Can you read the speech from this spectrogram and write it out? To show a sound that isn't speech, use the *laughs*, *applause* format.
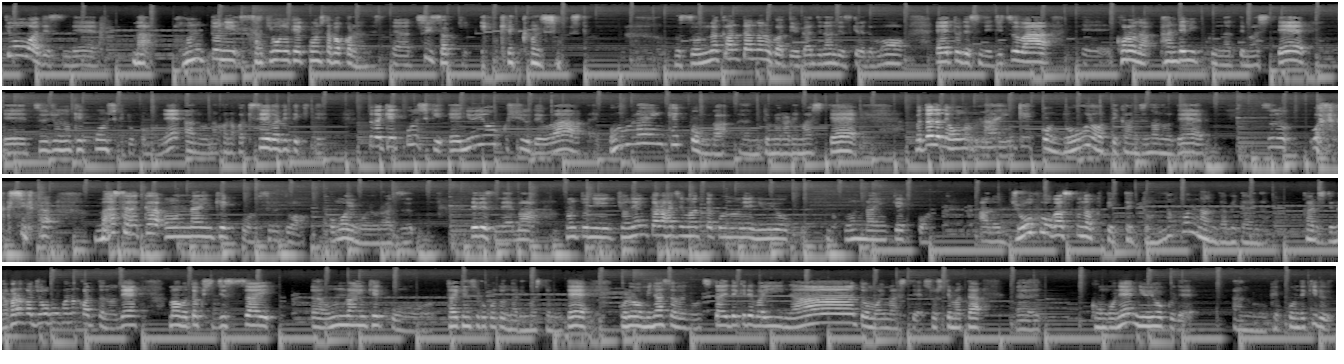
今日はですね、まあ、本当に先ほど結婚したばっかりなんです。えついさっき *laughs* 結婚しました。そんな簡単なのかっていう感じなんですけれども、えっ、とですね、実は、えーコロナ、パンデミックになってまして、えー通常の結婚式とかもね、あの、なかなか規制が出てきて、ただ結婚式、えニューヨーク州ではオンライン結婚が認められまして、ま、ただね、オンライン結婚どうよって感じなので、その私がまさかオンライン結婚するとは思いもよらず、でですね、まあ本当に去年から始まったこのね、ニューヨークのオンライン結婚、あの、情報が少なくて一体どんな本なんだみたいな。感じで、なかなか情報がなかったので、まあ私実際、オンライン結婚を体験することになりましたので、これを皆様にお伝えできればいいなと思いまして、そしてまた、えー今後ね、ニューヨークであの結婚できる、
